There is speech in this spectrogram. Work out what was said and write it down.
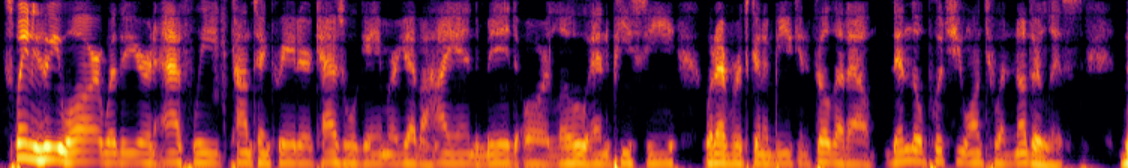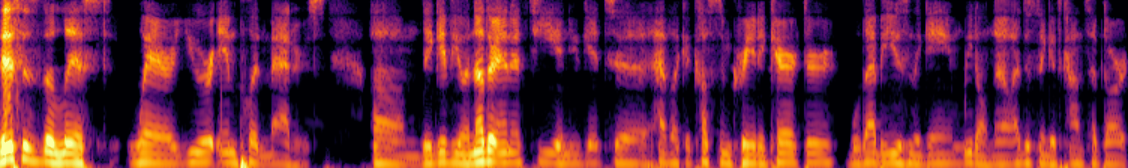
explaining who you are whether you're an athlete content creator casual gamer you have a high end mid or low end pc whatever it's going to be you can fill that out. Then they'll put you onto another list. This is the list where your input matters. Um, they give you another NFT and you get to have like a custom created character. Will that be used in the game? We don't know. I just think it's concept art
